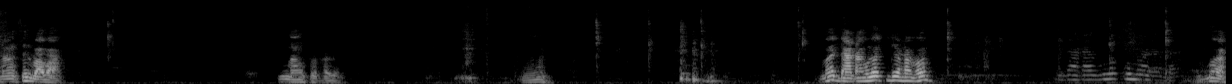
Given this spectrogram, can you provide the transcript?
মাংসের বাবা। কি মাংস খাবে? হুম মানে ডাটাগুলো কি ডাটা ডাঁটা। বাহ।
